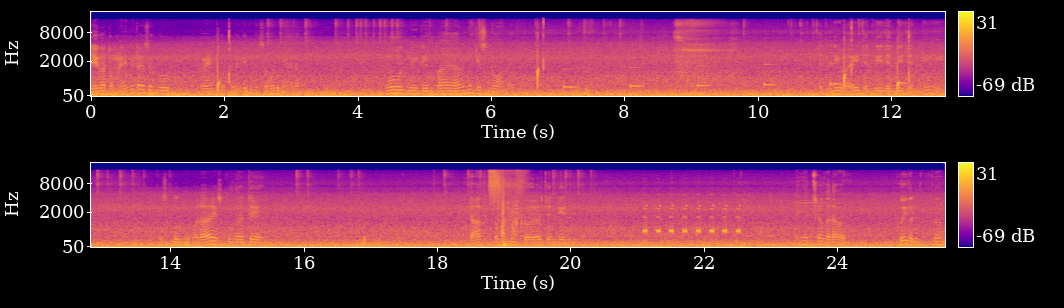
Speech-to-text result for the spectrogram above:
देखा तो मैंने भी था ऐसा वोट वेट होते हुए लेकिन समझ नहीं आ रहा। वोट नहीं देख पाया यार मैं, किसने वाला भाई, जल्दी जल्दी जल्दी। इसको बोला इसको कहते टास्क कंप्लीट करो यार, जल्दी जल्दी। नहीं अच्छा करा भाई। कोई गलत काम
